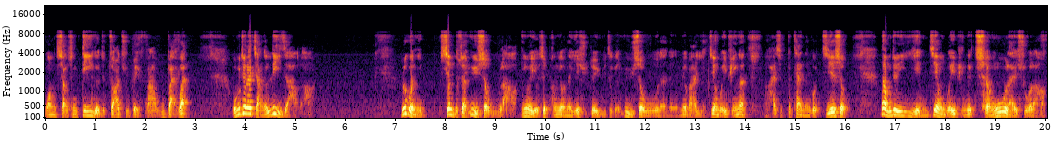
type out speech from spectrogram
慌，小心第一个就抓去被罚五百万。我们就来讲个例子好了哈。如果你先不算预售屋了哈，因为有些朋友呢，也许对于这个预售屋的那个没有办法眼见为凭呢，还是不太能够接受。那我们就以眼见为凭的成屋来说了哈。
